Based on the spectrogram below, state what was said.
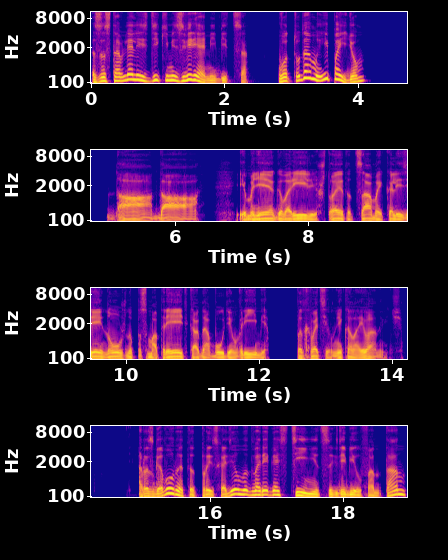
заставляли с дикими зверями биться. Вот туда мы и пойдем. Да, да, и мне говорили, что этот самый Колизей нужно посмотреть, когда будем в Риме», — подхватил Николай Иванович. Разговор этот происходил на дворе гостиницы, где бил фонтан,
